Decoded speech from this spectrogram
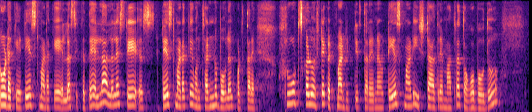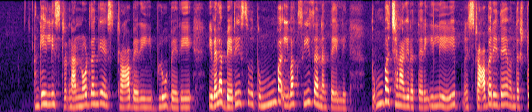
ನೋಡೋಕ್ಕೆ, ಟೇಸ್ಟ್ ಮಾಡೋಕ್ಕೆ ಎಲ್ಲ ಸಿಕ್ಕುತ್ತೆ. ಎಲ್ಲ ಅಲ್ಲಲ್ಲೇ ಸ್ಟೇ, ಟೇಸ್ಟ್ ಮಾಡೋಕ್ಕೆ ಒಂದು ಸಣ್ಣ ಬೌಲಲ್ಲಿ ಕೊಡ್ತಾರೆ. ಫ್ರೂಟ್ಸ್ಗಳು ಅಷ್ಟೇ ಕಟ್ ಮಾಡಿಟ್ಟಿರ್ತಾರೆ. ನಾವು ಟೇಸ್ಟ್ ಮಾಡಿ ಇಷ್ಟ ಆದರೆ ಮಾತ್ರ ತೊಗೋಬೋದು. ಹಾಗೆ ಇಲ್ಲಿ ಸ್ಟ್ರ, ನಾನು ನೋಡ್ದಂಗೆ ಸ್ಟ್ರಾಬೆರಿ, ಬ್ಲೂಬೆರಿ ಇವೆಲ್ಲ ಬೆರೀಸು ತುಂಬ, ಇವಾಗ ಸೀಸನ್ ಅಂತೆ ಇಲ್ಲಿ. ತುಂಬ ಚೆನ್ನಾಗಿರುತ್ತೆ ರೀ. ಇಲ್ಲಿ ಸ್ಟ್ರಾಬೆರಿದೆ ಒಂದಷ್ಟು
